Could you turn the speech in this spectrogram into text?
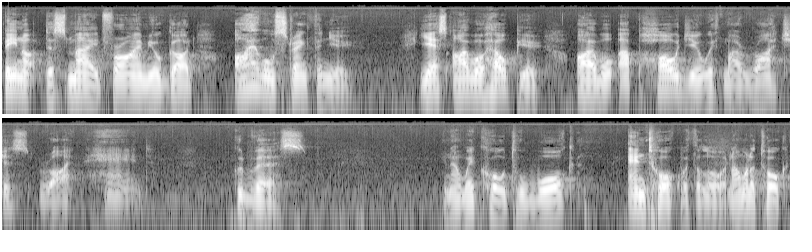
Be not dismayed, for I am your God. I will strengthen you. Yes, I will help you. I will uphold you with my righteous right hand. Good verse. You know, we're called to walk and talk with the Lord. And I want to talk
